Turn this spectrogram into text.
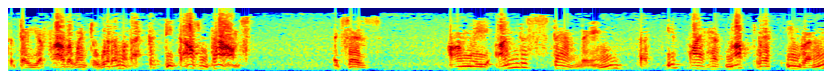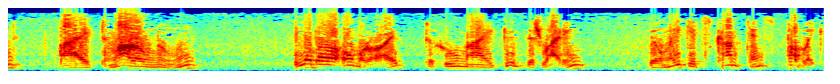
the day your father went to widow with that 50,000 pounds. It says, on the understanding that if I have not left England by tomorrow noon, Theodore Ormeroyd, to whom I give this writing, will make its contents public.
